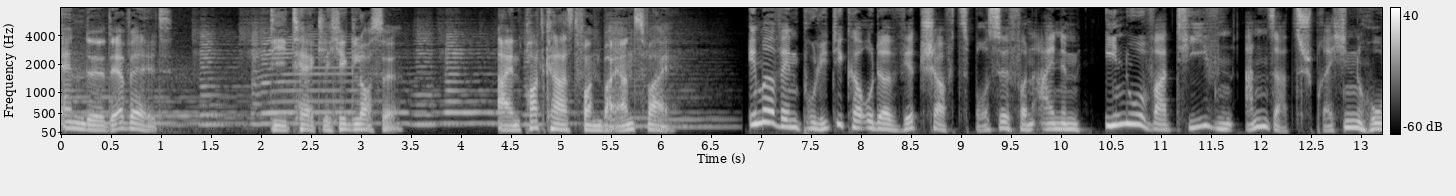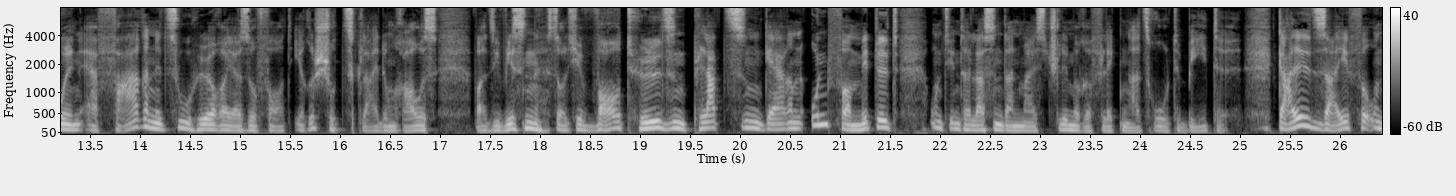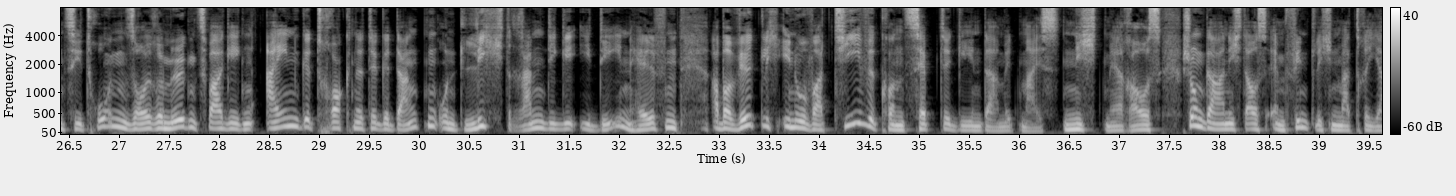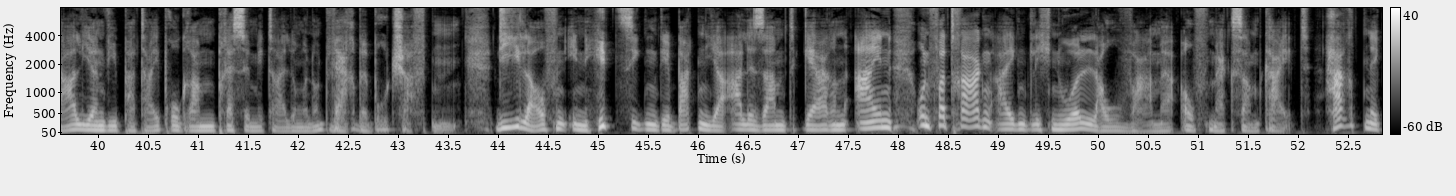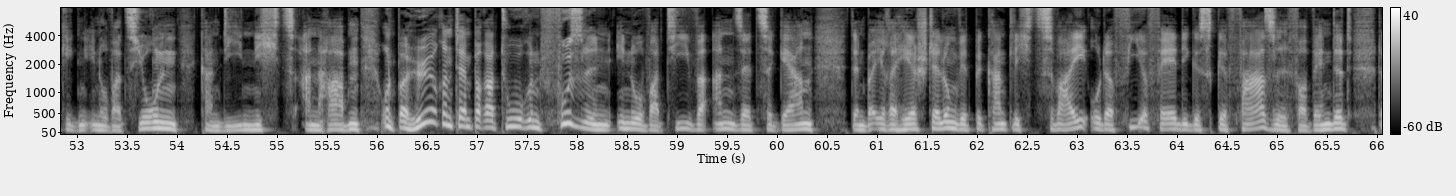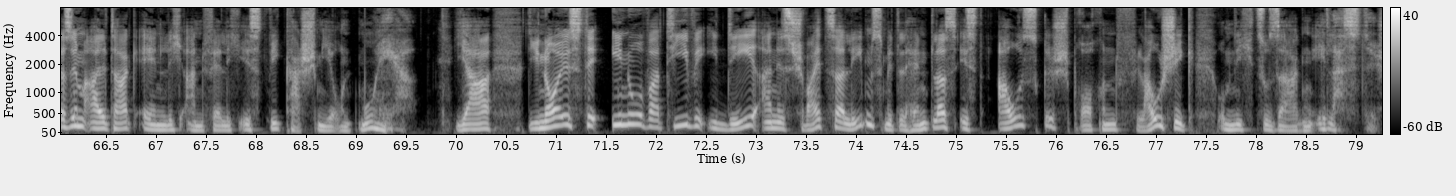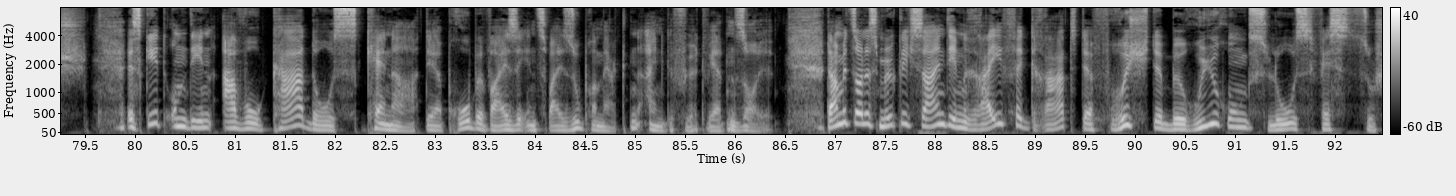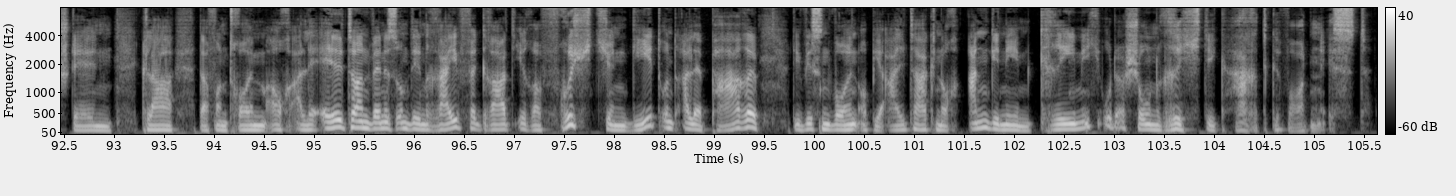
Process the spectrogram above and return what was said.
Ende der Welt. Die tägliche Glosse. Ein Podcast von Bayern 2. Immer wenn Politiker oder Wirtschaftsbosse von einem innovativen Ansatz sprechen, holen erfahrene Zuhörer ja sofort ihre Schutzkleidung raus, weil sie wissen, solche Worthülsen platzen gern unvermittelt und hinterlassen dann meist schlimmere Flecken als rote Beete. Gallseife und Zitronensäure mögen zwar gegen eingetrocknete Gedanken und lichtrandige Ideen helfen, aber wirklich innovative Konzepte gehen damit meist nicht mehr raus, schon gar nicht aus empfindlichen Materialien wie Parteiprogrammen, Pressemitteilungen und Werbebotschaften. Die laufen in hitzigen Debatten ja allesamt gern ein und vertragen eigentlich nur lauwarme Aufmerksamkeit. Hartnäckigen Innovationen kann die nichts anhaben, und bei höheren Temperaturen fusseln innovative Ansätze gern, denn bei ihrer Herstellung wird bekanntlich zwei- oder vierfädiges Gefasel verwendet, das im Alltag ähnlich anfällig ist wie Kaschmir und Mohair. Ja, die neueste innovative Idee eines Schweizer Lebensmittelhändlers ist ausgesprochen flauschig, um nicht zu sagen elastisch. Es geht um den Avocado-Scanner, der probeweise in zwei Supermärkten eingeführt werden soll. Damit soll es möglich sein, den Reifegrad der Früchte berührungslos festzustellen. Klar, davon träumen auch alle Eltern, wenn es um den Reifegrad ihrer Früchtchen geht und alle Paare, die wissen wollen, ob ihr Alltag noch angenehm cremig oder schon richtig hart geworden ist.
